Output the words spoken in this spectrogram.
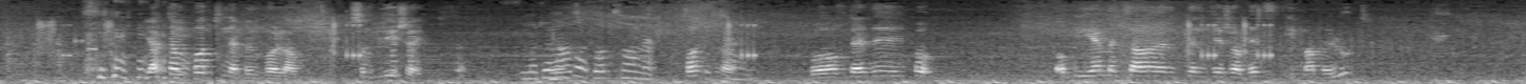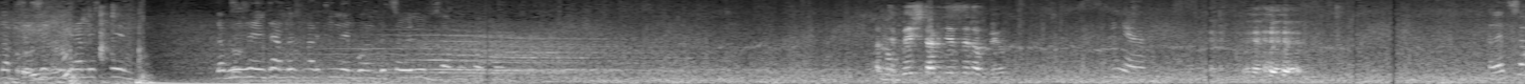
Ja tam potnę bym wolał. Są bliżej. No to No no spocone. Potnę. Bo wtedy po... obijemy cały ten wieżowiec i mamy lód. Dobrze, że nie gramy z tym. Dobrze, że nie gramy z Martinem, bo on by cały lud zaatakował. A ty byś tak nie zrobił. Nie. Ale co?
